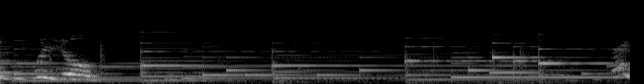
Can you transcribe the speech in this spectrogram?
খালি গুগল লোভ তাই?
